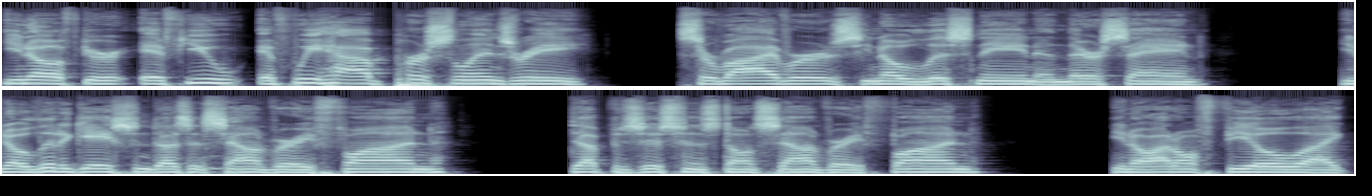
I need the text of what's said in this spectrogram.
you know, if you're if you if we have personal injury survivors, you know, listening and they're saying, you know, litigation doesn't sound very fun, depositions don't sound very fun. You know, I don't feel like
